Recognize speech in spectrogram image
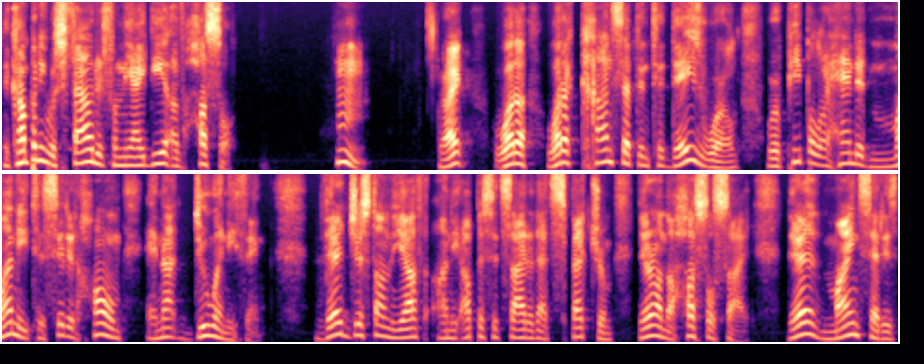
The company was founded from the idea of hustle. Hmm. Right? What a what a concept in today's world where people are handed money to sit at home and not do anything. They're just on the on the opposite side of that spectrum. They're on the hustle side. Their mindset is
